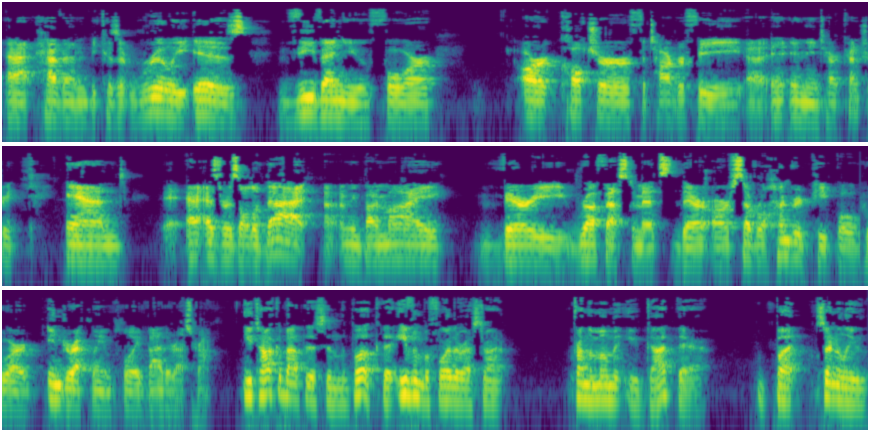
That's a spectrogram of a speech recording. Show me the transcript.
at Heaven because it really is the venue for art, culture, photography uh, in, in, the entire country. And as a result of that, I mean, by my very rough estimates, there are several hundred people who are indirectly employed by the restaurant. You talk about this in the book that even before the restaurant, from the moment you got there, but certainly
